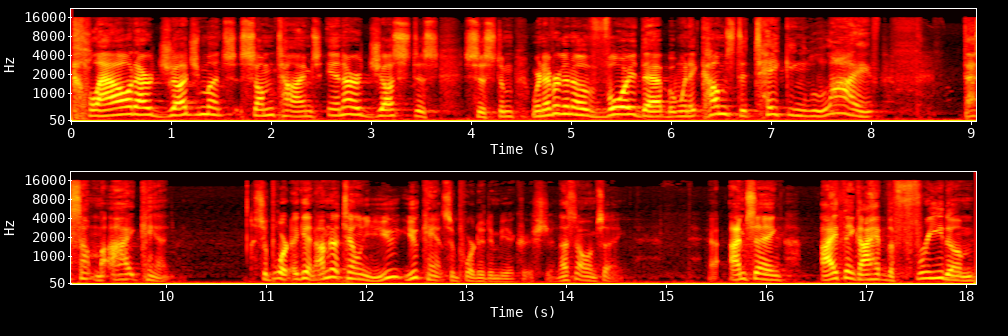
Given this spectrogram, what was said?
cloud our judgments sometimes in our justice system. We're never going to avoid that, but when it comes to taking life, that's something I can't support. Again, I'm not telling you, you you can't support it and be a Christian. That's not what I'm saying. I'm saying I think I have the freedom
